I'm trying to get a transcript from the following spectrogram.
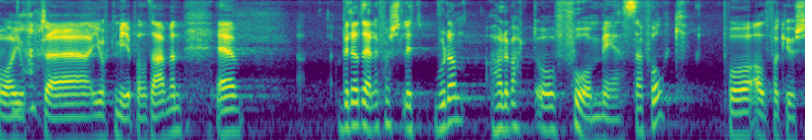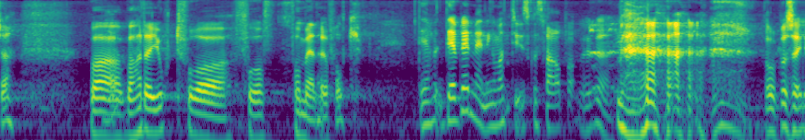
og har gjort, eh, gjort mye på dette. her. Men eh, vil dere dele først litt, hvordan har det vært å få med seg folk på alfakurset? Hva, hva har dere gjort for å, for å få med dere folk? Det, det ble meningen om at du skulle svare på. Jeg holdt på å si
